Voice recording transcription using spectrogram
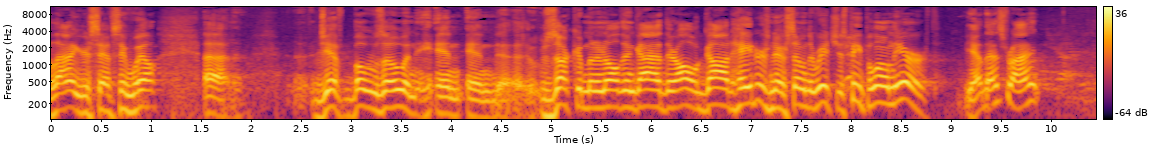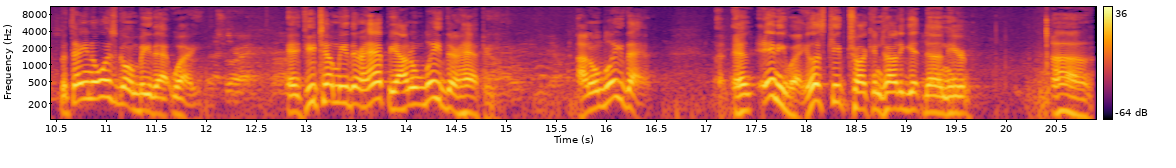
allow yourself to say, well, uh, Jeff Bozo and, and, and uh, Zuckerman and all them guys, they're all God haters and they're some of the richest people on the earth. Yeah, that's right. But they ain't always going to be that way. That's right. And if you tell me they're happy, I don't believe they're happy. I don't believe that. And anyway, let's keep trucking, try to get done here. Uh,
